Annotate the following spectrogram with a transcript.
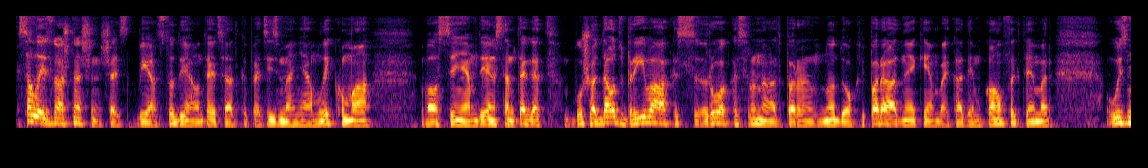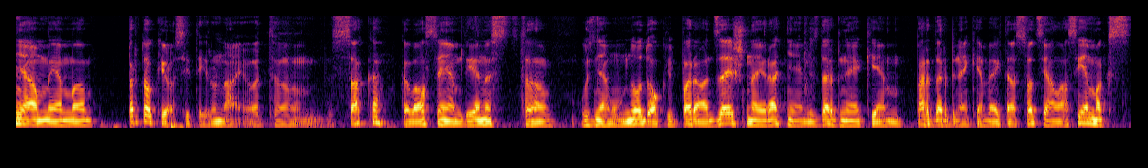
Salīdzinoši nesen šeit bijāt studijā un teicāt, ka pēc izmaiņām likumā valsts ieņēmuma dienestam tagad būs daudz brīvākas rokas runāt par nodokļu parādniekiem vai kādiem konfliktiem ar uzņēmumiem. Par Tokio City runājot, saka, ka valsts ieņēmuma dienesta uzņēmumu nodokļu parādu dzēšanai ir atņēmis darbiniekiem, par darbiniekiem veiktās sociālās iemaksas.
